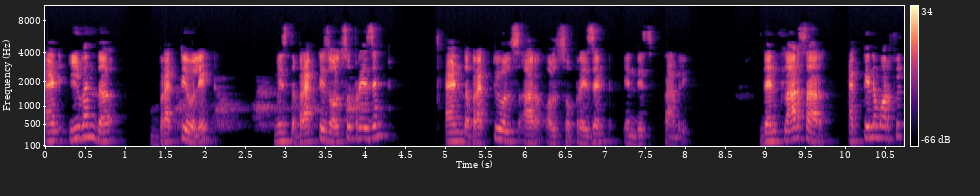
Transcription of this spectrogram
and even the bracteolate means the bract is also present and the bracteoles are also present in this family. Then flowers are actinomorphic,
